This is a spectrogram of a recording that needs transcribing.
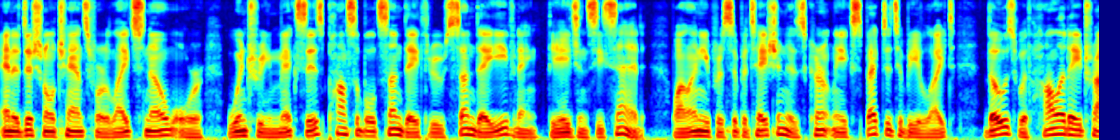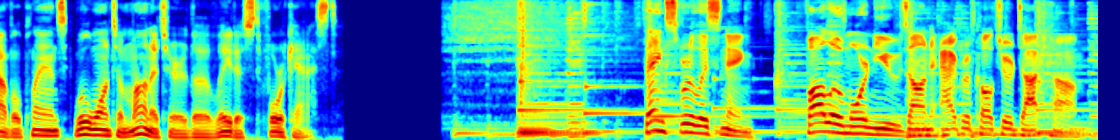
An additional chance for light snow or wintry mix is possible Sunday through Sunday evening, the agency said. While any precipitation is currently expected to be light, those with holiday travel plans will want to monitor the latest forecast. Thanks for listening. Follow more news on agriculture.com.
